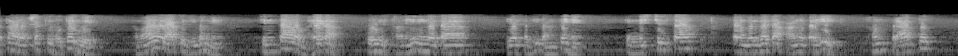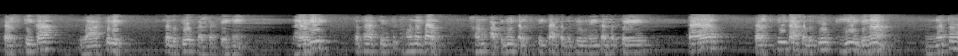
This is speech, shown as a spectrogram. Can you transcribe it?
तथा रक्षक के होते हुए हमारे और आपके जीवन में चिंता और भय का कोई स्थान ही नहीं रहता। यह सभी जानते हैं कि निश्चिंतता और निर्भयता आने पर ही हम प्राप्त परिस्थिति का वास्तविक सदुपयोग कर सकते हैं। भयभीत तथा चिंतित होने पर हम अपनी परिस्थिति का सदुपयोग नहीं कर सकते। और परिस्थिति का सदुपयोग किए बिना न तो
